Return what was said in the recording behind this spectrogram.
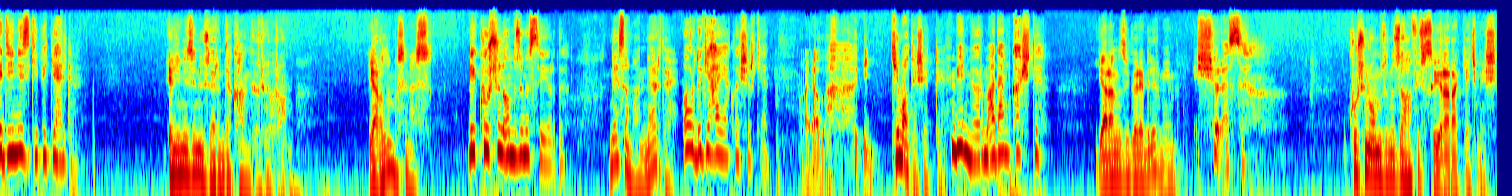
İstediğiniz gibi geldim. Elinizin üzerinde kan görüyorum. Yaralı mısınız? Bir kurşun omzumu sıyırdı. Ne zaman nerede? Ordugaha yaklaşırken. Hay Allah. Kim ateş etti? Bilmiyorum adam kaçtı. Yaranızı görebilir miyim? Şurası. Kurşun omzunuzu hafif sıyırarak geçmiş.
